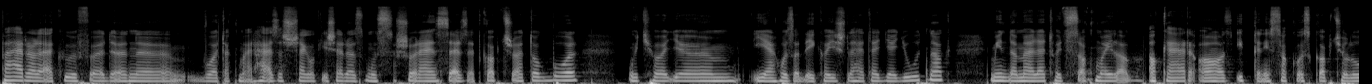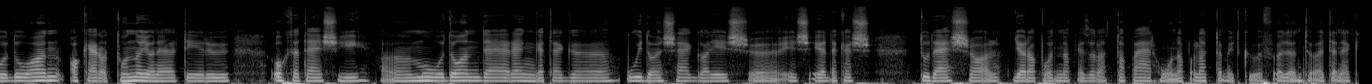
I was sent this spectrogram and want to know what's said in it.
párral el külföldön, voltak már házasságok is Erasmus során szerzett kapcsolatokból, úgyhogy ö, ilyen hozadéka is lehet egy-egy útnak, mind a mellett, hogy szakmailag akár az itteni szakhoz kapcsolódóan, akár attól nagyon eltérő oktatási ö, módon, de rengeteg ö, újdonsággal és, ö, és érdekes tudással gyarapodnak ez alatt a pár hónap alatt, amit külföldön töltenek.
